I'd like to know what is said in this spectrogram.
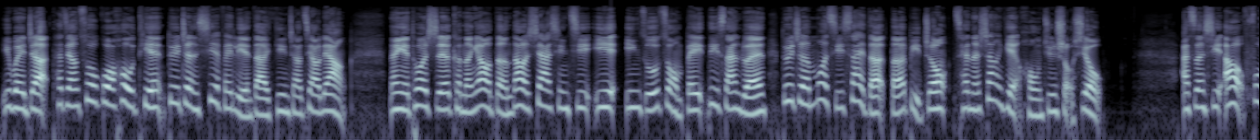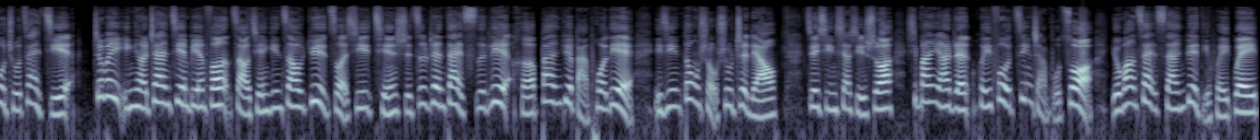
意味着他将错过后天对阵谢菲联的英超较量。南野拓实可能要等到下星期一英足总杯第三轮对阵莫西塞的德比中，才能上演红军首秀。阿森西奥复出在即，这位银河战舰边锋早前因遭遇左膝前十字韧带撕裂和半月板破裂，已经动手术治疗。最新消息说，西班牙人恢复进展不错，有望在三月底回归。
